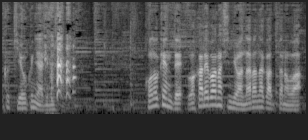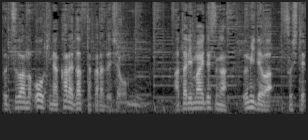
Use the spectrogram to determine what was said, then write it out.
く記憶にありません。この件で別れ話にはならなかったのは器の大きな彼だったからでしょう。当たり前ですが海ではそして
